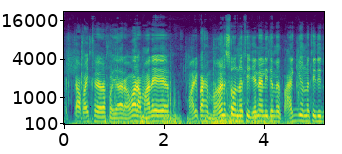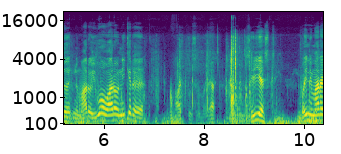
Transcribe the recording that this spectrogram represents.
કટકા પાથરે રાખો યાર. અમારા મારે, મારી પાસે માણસો નથી, જેના લીધે મેં ભાગ્યો નથી દીધો, એટલે મારો એવો વારો નીકળે. વાત પૂછો યાર. સિરિયસલી કોઈની મારે,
